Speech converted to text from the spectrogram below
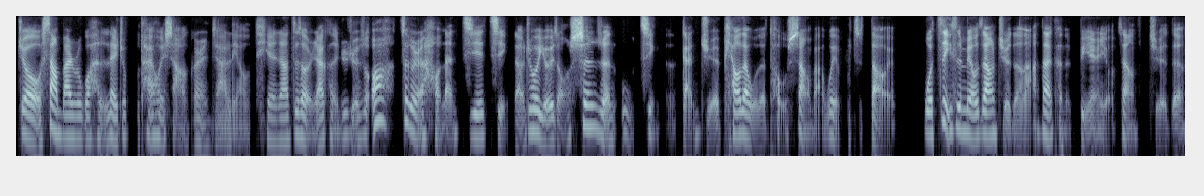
就上班如果很累，就不太会想要跟人家聊天，然后这时候人家可能就觉得说，哦，这个人好难接近，然后就会有一种生人勿近的感觉飘在我的头上吧，我也不知道哎，我自己是没有这样觉得啦，但可能别人有这样觉得。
